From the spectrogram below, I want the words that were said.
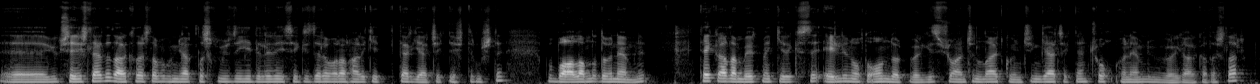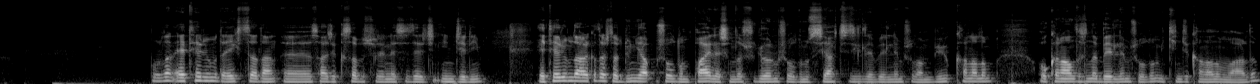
Ee, yükselişlerde de arkadaşlar bugün yaklaşık %7'lere 8'lere varan hareketlikler gerçekleştirmişti. Bu bağlamda da önemli. Tekrardan belirtmek gerekirse 50.14 bölgesi şu an için Litecoin için gerçekten çok önemli bir bölge arkadaşlar. Buradan Ethereum'u da ekstradan e, sadece kısa bir süreliğine sizler için inceleyeyim. Ethereum'da arkadaşlar dün yapmış olduğum paylaşımda şu görmüş olduğunuz siyah çizgiyle belirlemiş olan büyük kanalım. O kanal dışında belirlemiş olduğum ikinci kanalım vardı.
